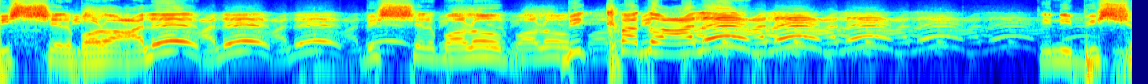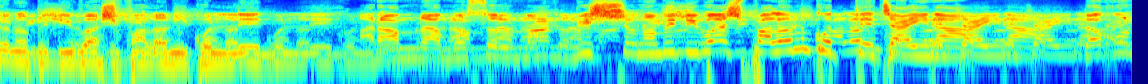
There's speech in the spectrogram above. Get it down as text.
বিশ্বের বড় আলেম, বিশ্বের বড় বিখ্যাত আলেম। তিনি বিশ্ব নবী দিবস পালন করলেন। আর আমরা মুসলমান বিশ্ব নবী দিবস পালন করতে চাই না। তখন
